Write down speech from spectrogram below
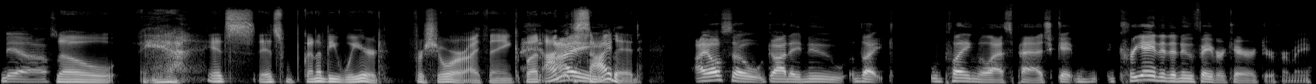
Yeah. So yeah, it's it's gonna be weird for sure. I think, but I'm I, excited. I also got a new like playing the last patch. Get, created a new favorite character for me.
